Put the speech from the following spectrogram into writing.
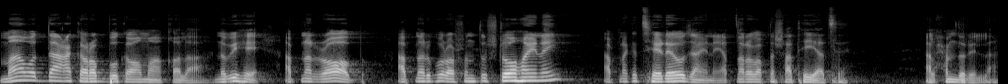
মা ওদ্দা আকা রব্বুকা মা কলা নবী হে, আপনার রব আপনার উপর অসন্তুষ্টও হয় নাই, আপনাকে ছেড়েও যায় নাই, আপনার রব আপনার সাথেই আছে। আলহামদুলিল্লাহ।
